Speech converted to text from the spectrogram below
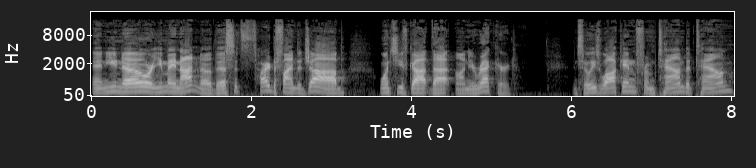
And you know, or you may not know this, it's hard to find a job once you've got that on your record. And so he's walking from town to town,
